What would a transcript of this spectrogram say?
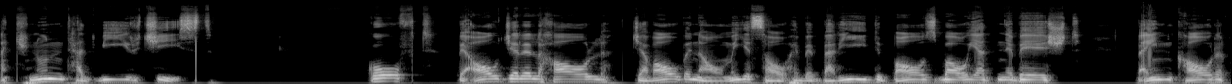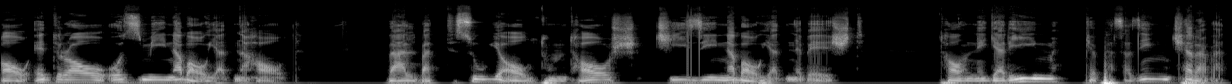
اکنون تدبیر چیست؟ گفت به عاجل الحال جواب نامه صاحب برید باز باید نبشت و این کار قاعد را عزمی نباید نهاد و البته سوی آلتونتاش چیزی نباید نبشت تا نگریم که پس از این چه رود.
